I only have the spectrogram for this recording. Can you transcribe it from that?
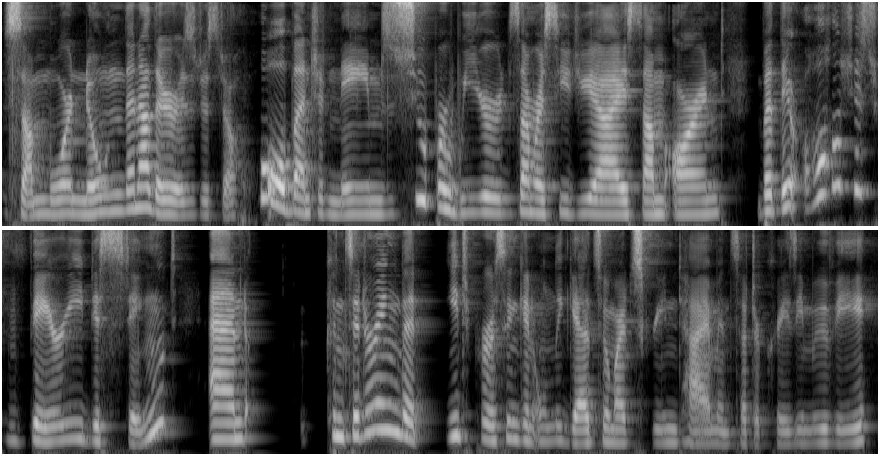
some more known than others, just a whole bunch of names, super weird. Some are CGI, some aren't, but they're all just very distinct. And considering that each person can only get so much screen time in such a crazy movie,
